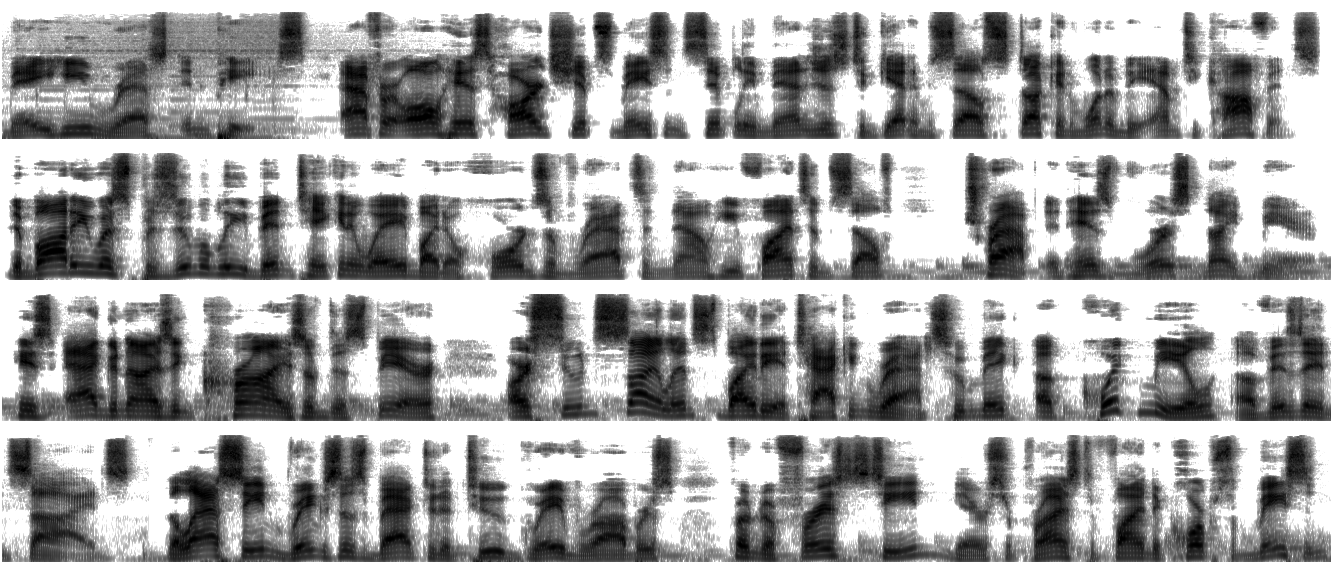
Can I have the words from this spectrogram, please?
May he rest in peace. After all his hardships, Mason simply manages to get himself stuck in one of the empty coffins. The body was presumably been taken away by the hordes of rats, and now he finds himself trapped in his worst nightmare. His agonizing cries of despair are soon silenced by the attacking rats, who make a quick meal of his insides. The last scene brings us back to the two grave robbers. From the first scene, they're surprised to find the corpse of Mason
